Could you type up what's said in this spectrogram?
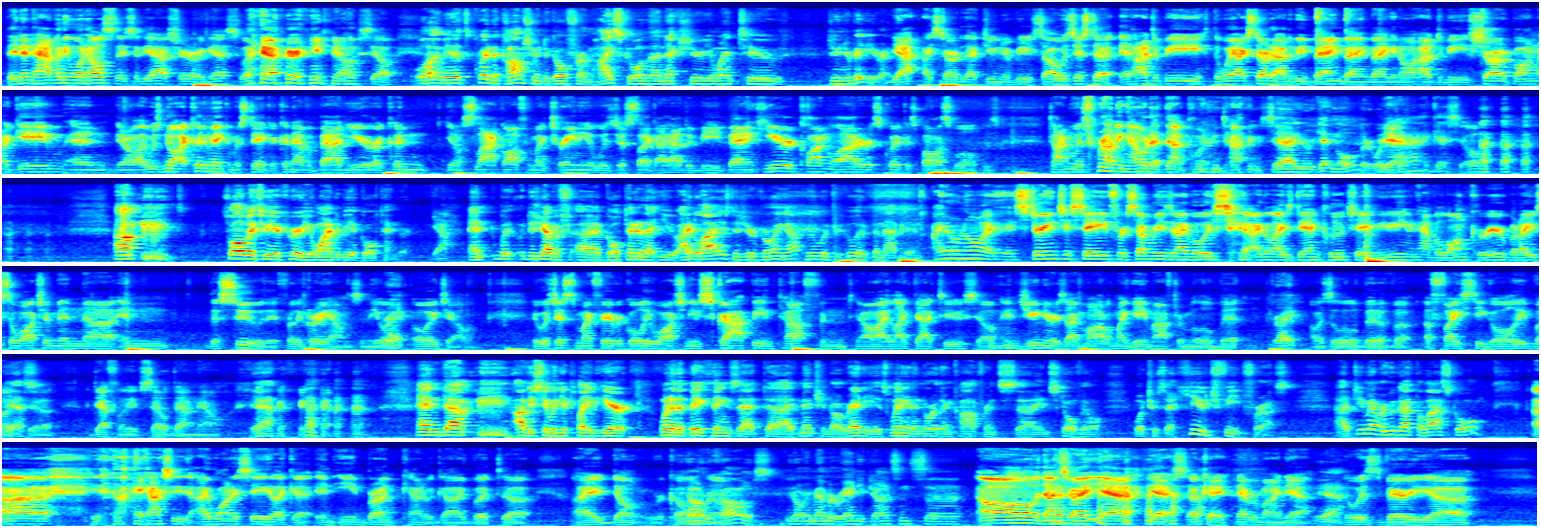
they didn't have anyone else. They said, yeah, sure, I guess, whatever, you know. So Well, I mean it's quite an accomplishment to go from high school and then next year you went to junior B, right? yeah, I started at junior B. So I was just a, it had to be the way I started. I had to be bang, bang, bang. You know, I had to be sharp on my game, and you know, I was no, I couldn't make a mistake. I couldn't have a bad year. I couldn't, you know, slack off in my training. It was just like I had to be bang here, climb the ladder as quick as possible. Because time was running out at that point in time. So. Yeah, you were getting older, Yeah, I guess so. um, so all the way through your career, you wanted to be a goaltender. Yeah. And w- did you have a uh, goaltender that you idolized as you were growing up? Who would who would have been that been? I don't know. It's strange to say. For some reason, I've always idolized Dan Cloutier. He didn't even have a long career, but I used to watch him in uh, in the Soo the, for the Greyhounds in the o- Right. OHL. It was just my favorite goalie to watch, and he was scrappy and tough, and you know I like that too. So Mhm. in juniors, I modeled my game after him a little bit. Right. I was a little bit of a, a feisty goalie, but Yes. uh, definitely have settled down now. Yeah. and um, obviously, when you played here, one of the big things that uh, I've mentioned already is winning the Northern Conference uh, in Stouffville, which was a huge feat for us. Uh, do you remember who got the last goal? Uh, yeah, I actually I want to say like a, an Ian Brunt kind of a guy, but uh, I don't recall. you don't no. recall? You don't remember Randy Johnson's? Uh, Oh, that's right. Yeah. yes. Okay. Never mind. Yeah. Yeah. It was very. Uh,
